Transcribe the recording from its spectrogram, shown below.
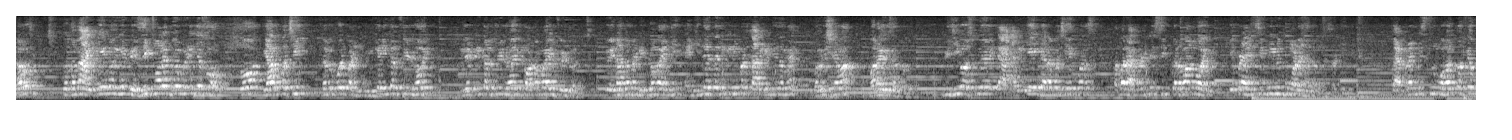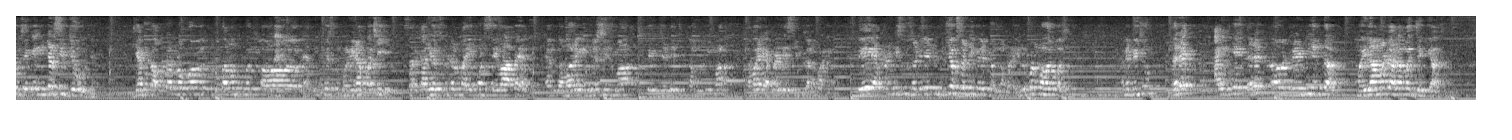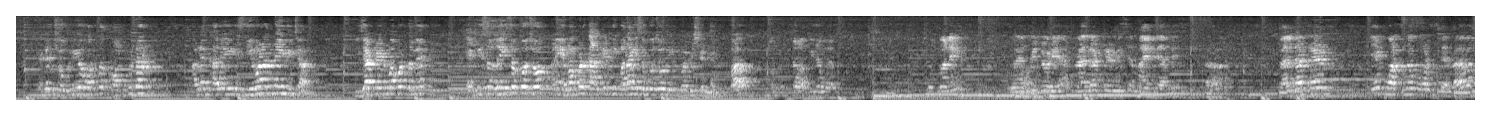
બરાબર? તો તમે આઈટીઆઈ નો અહીંયા બેઝિક નોલેજ જો મળી જશો, તો ત્યાર પછી તમે કોઈ પણ મિકેનિકલ ફિલ્ડ હોય ઇલેક્ટ્રિકલ ફિલ્ડ હોય કે ઓટોમોબાઈલ ફિલ્ડ હોય, તો એના તમે ડિપ્લોમા એન્જિનિયર તરીકેની પણ કારકિર્દી તમે ભવિષ્યમાં બનાવી શકો છો. બીજી વસ્તુ એ કે આઈટીઆઈ કર્યા પછી એક વર્ષ તમારે એપ્રેન્ટિસશિપ કરવાનું હોય, એ પણ એનસીપી નું જ મળે છે તમને સર્ટિફિકેટ તો એપ્રેન્ટિસનું મહત્વ કેવું છે કે ઇન્ટરશીપ જેવું છે. જેમ ડોક્ટર લોકો પોતાનું એપ્લિકેશન મહિના પછી સરકારી હોસ્પિટલમાં એક પણ સેવા આપે, એમ તમારી ઇન્ડસ્ટ્રીઝમાં કે જે તે કંપનીમાં તમારે એપ્રેન્ટિસશિપ કરવાની. તે એપ્રેન્ટિસનું સર્ટિફિકેટ ઉદ્યોગ સર્ટિફિકેટ પણ પડે એનું પણ મહત્વ છે. અને બીજું, દરેક આઈટીઆઈ દરેક ટ્રેડની અંદર મહિલા માટે અનામત જગ્યા છે. એટલે છોકરીઓ ફક્ત કોમ્પ્યુટર અને ખાલી સીવણ જ નહીં વિચાર. બીજા ટ્રેડમાં પણ તમે એડમિશન લઈ શકો છો અને એમાં પણ કારકિર્દી બનાવી શકો છો ભવિષ્યની બરાબર? ચલો, બીજા બોલો. માહિતી આપીશ વેલ્ડર ટ્રેડ એક વર્ષનો કોર્સ બરાબર?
